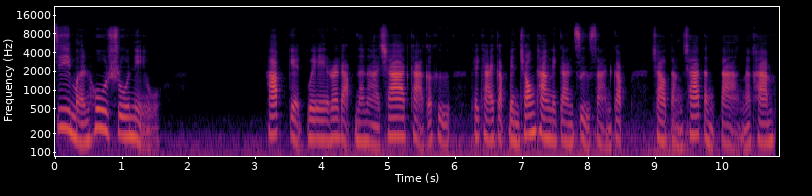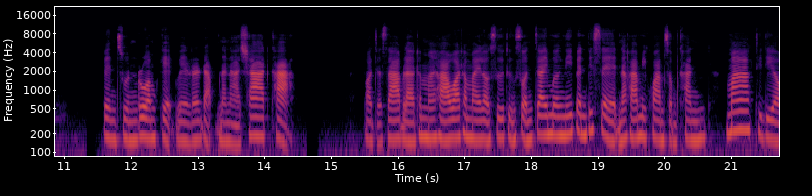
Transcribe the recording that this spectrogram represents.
จี้เหมือนฮู้ชูนิวฮับเกตเวย์ระดับนานาชาติค่ะ ก็คือคล้ายๆ กับเป็นช่องทางในการสื่อสารกับชาวต่างชาติต่างๆ นะคะ เป็นศูนย์รวมเกตเวย์ระดับนานาชาติค่ะ พอจะทราบแล้วทำไมคะว่าทำไม 老师 ถึงสนใจเมืองนี้เป็นพิเศษนะคะ มีความสำคัญมากทีเดียว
